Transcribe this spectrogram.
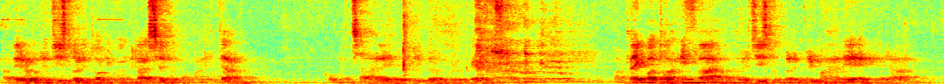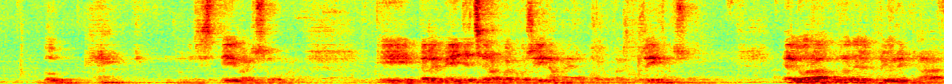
avere un registro elettronico in classe è una normalità commerciale libero quello che è, insomma. ma 3-4 anni fa un registro per le primarie era boh, non esisteva insomma e per le medie c'era qualcosina ma era proprio qualcosina insomma e allora una delle priorità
